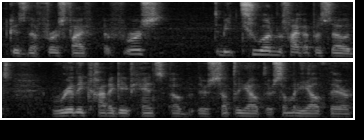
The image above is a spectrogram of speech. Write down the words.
because uh, the first five, the first to be two out of the five episodes, really kind of gave hints of there's something out there, somebody out there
